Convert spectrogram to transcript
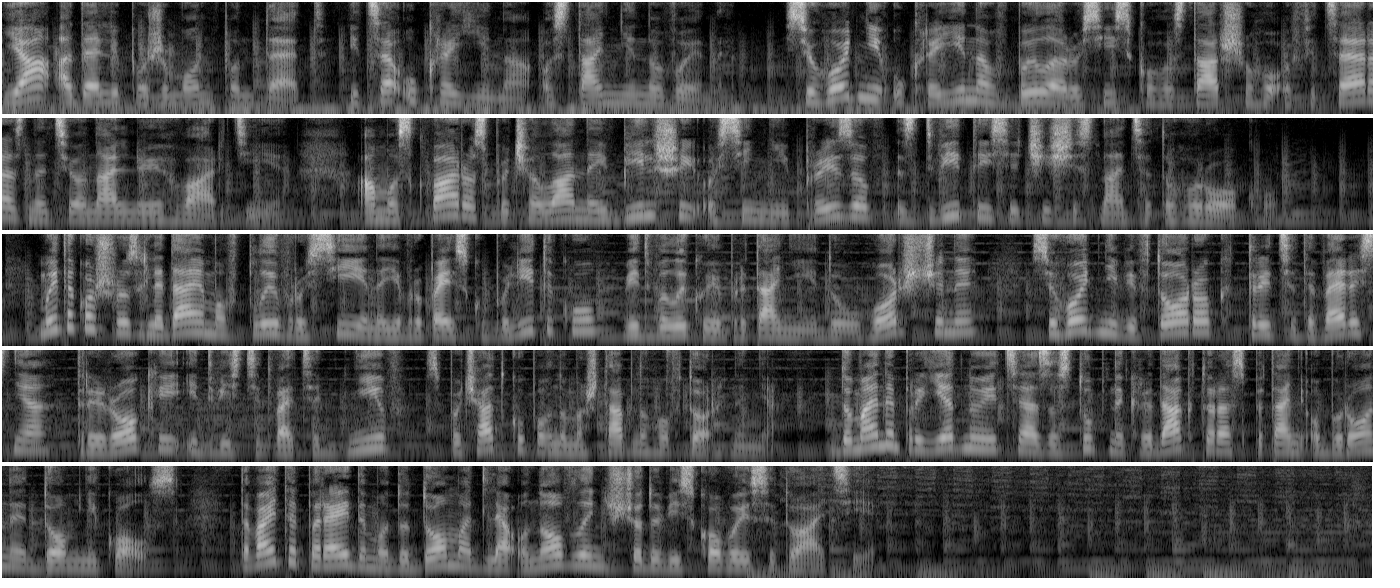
Я Аделі Пожимон Понтет, і це Україна. Останні новини. Сьогодні Україна вбила російського старшого офіцера з Національної гвардії, а Москва розпочала найбільший осінній призов з 2016 року. Ми також розглядаємо вплив Росії на європейську політику від Великої Британії до Угорщини. Сьогодні вівторок, 30 вересня, 3 роки і 220 днів з початку повномасштабного вторгнення. До мене приєднується заступник редактора з питань оборони Дом Ніколс. Давайте перейдемо до дома для оновлень щодо військової ситуації.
